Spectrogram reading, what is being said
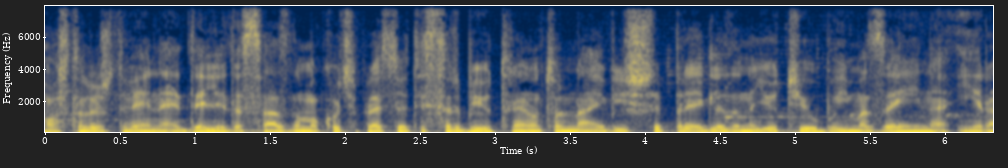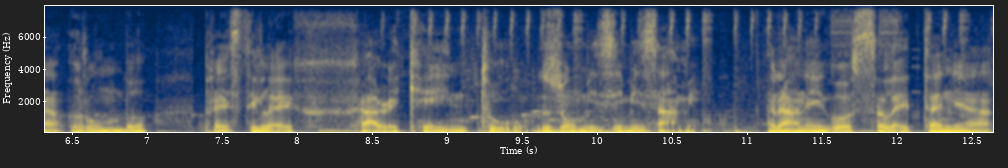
ostalo još dve nedelje da saznamo ko će predstavljati Srbiju. Trenutno najviše pregleda na YouTube-u ima Zeina i Rumbo. Prestigla je Hurricane 2, Zumi Zimi Zami raniji gost sa letanja,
